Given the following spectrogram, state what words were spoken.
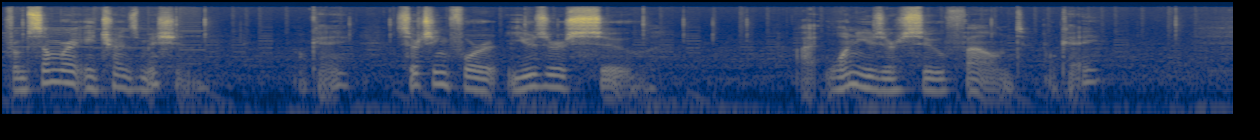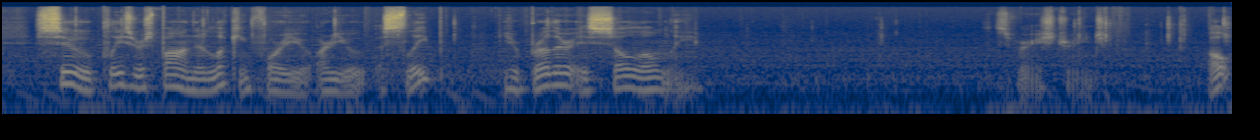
From somewhere, a transmission. Okay. Searching for user Sue. I, one user Sue found. Okay. Sue, please respond. They're looking for you. Are you asleep? Your brother is so lonely. It's very strange. Oh,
